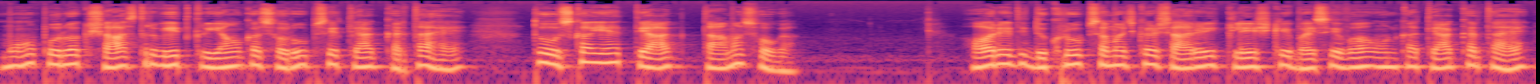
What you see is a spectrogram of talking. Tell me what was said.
मोहपूर्वक शास्त्र विहित क्रियाओं का स्वरूप से त्याग करता है तो उसका यह त्याग तामस होगा। और यदि दुखरूप समझकर शारीरिक क्लेश के भय से वह उनका त्याग करता है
